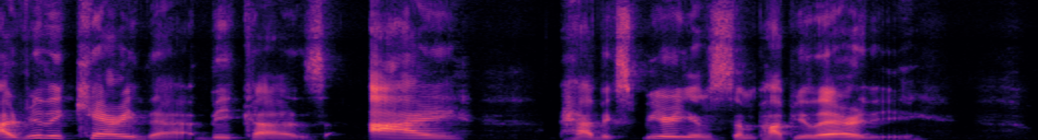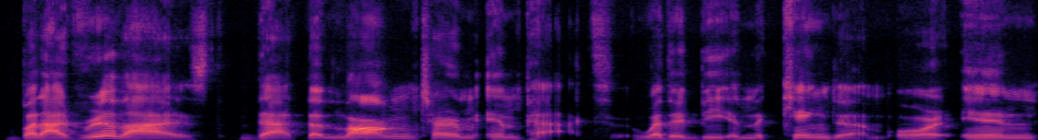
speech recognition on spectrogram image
I really carry that because I have experienced some popularity, but I've realized that the long term impact, whether it be in the kingdom or in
